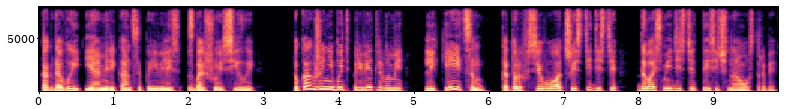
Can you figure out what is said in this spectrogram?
когда вы и американцы появились с большой силой, то как же не быть приветливыми ликейцам, которых всего от 60 до 80 тысяч на острове?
